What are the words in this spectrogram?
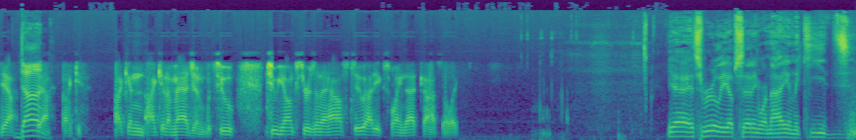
Yeah, Done. Yeah, I can, I can, I can imagine with two, two youngsters in the house too. How do you explain that constantly? yeah, it's really upsetting when I and the kids.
